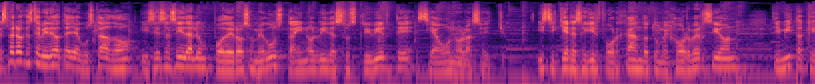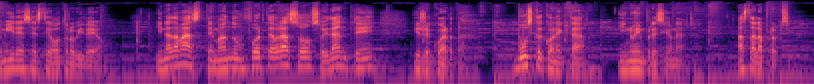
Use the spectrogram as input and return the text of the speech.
Espero que este video te haya gustado y si es así dale un poderoso me gusta y no olvides suscribirte si aún no lo has hecho. Y si quieres seguir forjando tu mejor versión, te invito a que mires este otro video. Y nada más, te mando un fuerte abrazo, soy Dante y recuerda, busca conectar y no impresionar. Hasta la próxima.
